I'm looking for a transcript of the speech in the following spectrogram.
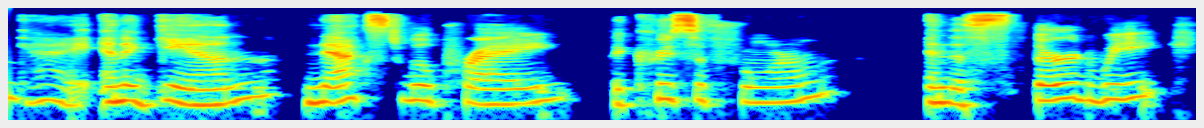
Okay, and again, next we'll pray the cruciform in the third week.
